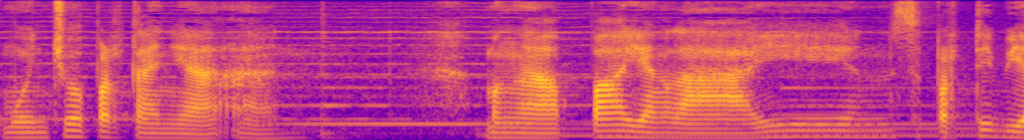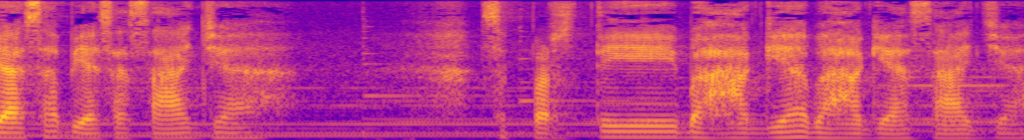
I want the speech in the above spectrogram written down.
muncul pertanyaan, mengapa yang lain seperti biasa-biasa saja, seperti bahagia-bahagia saja,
